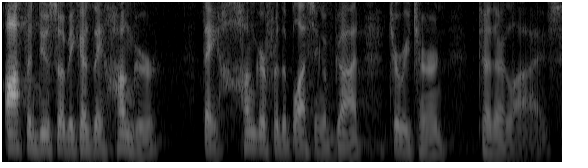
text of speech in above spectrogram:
often do so because they hunger. They hunger for the blessing of God to return to their lives.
